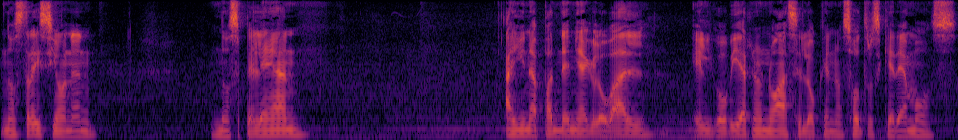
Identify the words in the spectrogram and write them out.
nos traicionan, nos pelean, hay una pandemia global, el gobierno no hace lo que nosotros queremos,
